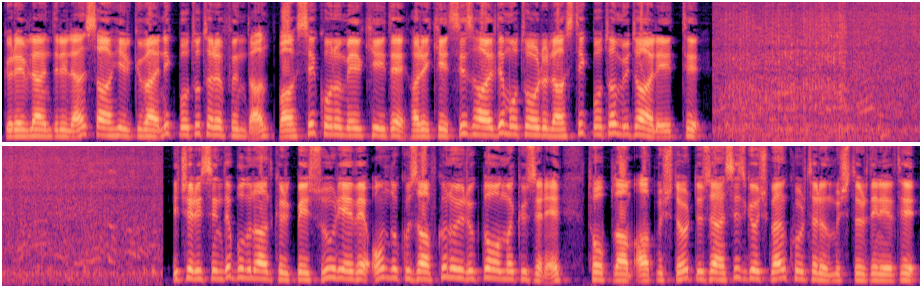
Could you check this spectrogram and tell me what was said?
görevlendirilen sahil güvenlik botu tarafından bahse konu mevkiide hareketsiz halde motorlu lastik bota müdahale etti. İçerisinde bulunan 45 Suriye ve 19 Afgan uyruklu olmak üzere toplam 64 düzensiz göçmen kurtarılmıştır denildi.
